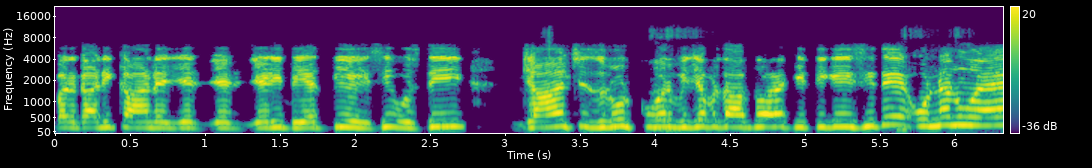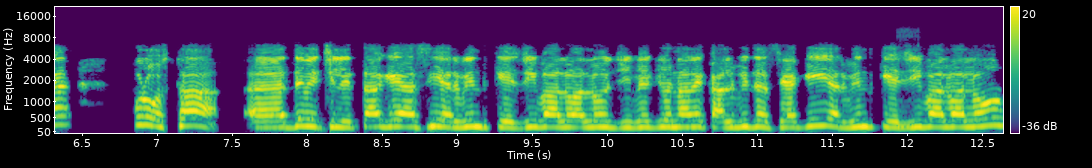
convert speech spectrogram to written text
ਬਰਗਾੜੀ ਕਾਂਡ ਜਿਹੜੀ ਬੇਅਦਬੀ ਹੋਈ ਸੀ ਉਸ ਦੀ ਜਾਂਚ ਜ਼ਰੂਰ ਕੁੰਵਰ ਵਿਜੇ ਪ੍ਰਤਾਪ ਦੁਆਰਾ ਕੀਤੀ ਗਈ ਸੀ ਤੇ ਉਹਨਾਂ ਨੂੰ ਇਹ ਭਰੋਸਾ ਦੇ ਵਿੱਚ ਲਿੱਤਾ ਗਿਆ ਸੀ ਅਰਵਿੰਦ ਕੇਜਰੀਵਾਲ ਵੱਲੋਂ ਜਿਵੇਂ ਕਿ ਉਹਨਾਂ ਨੇ ਕੱਲ ਵੀ ਦੱਸਿਆ ਕਿ ਅਰਵਿੰਦ ਕੇਜਰੀਵਾਲ ਵੱਲੋਂ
